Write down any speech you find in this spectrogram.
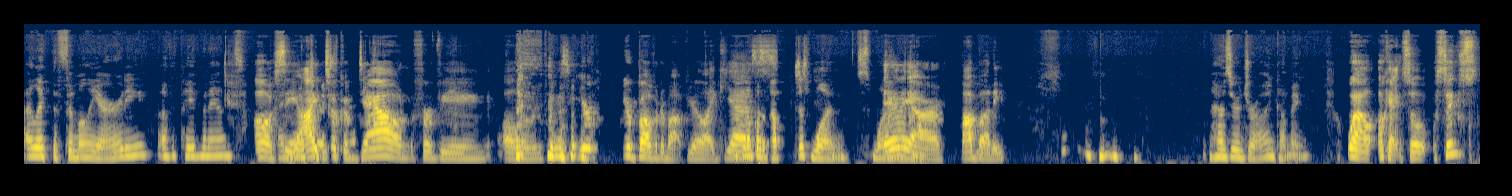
I like the familiarity of a pavement ant. Oh, see, I, I took them down for being all over the place. you're you're bumping them up. You're like, yes, up. just one, just one. There they are, my buddy. How's your drawing coming? Well, okay, so since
